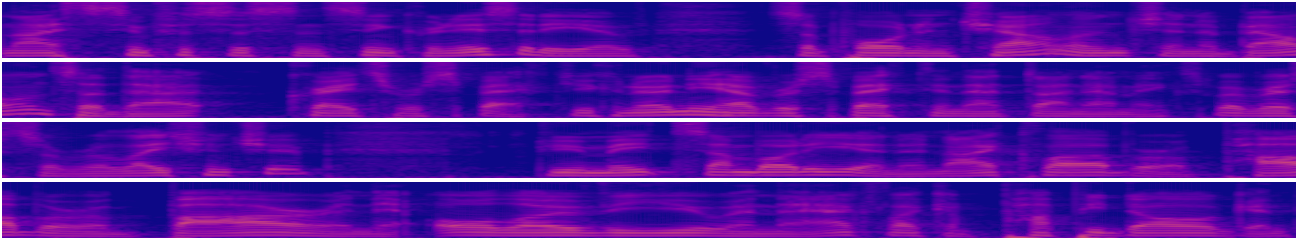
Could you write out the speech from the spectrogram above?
nice synthesis and synchronicity of support and challenge and a balance of that creates respect. You can only have respect in that dynamics, whether it's a relationship. If you meet somebody in a nightclub or a pub or a bar and they're all over you and they act like a puppy dog and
